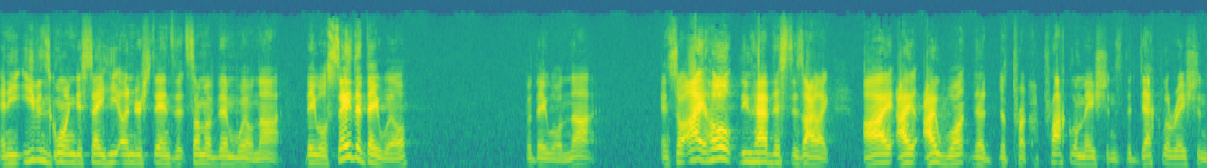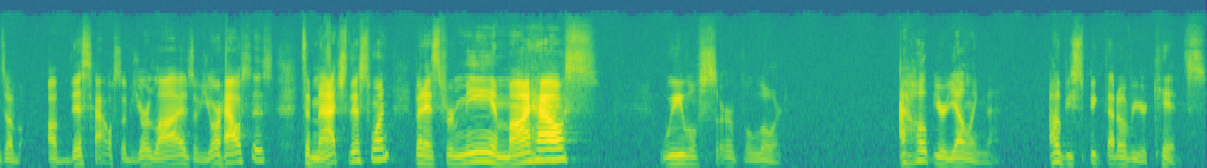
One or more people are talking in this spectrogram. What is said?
and he even's going to say he understands that some of them will not. They will say that they will, but they will not. And so I hope you have this desire. Like, I, I, I want the, the proclamations, the declarations of, of this house, of your lives, of your houses, to match this one. But as for me and my house, we will serve the Lord. I hope you're yelling that. I hope you speak that over your kids.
